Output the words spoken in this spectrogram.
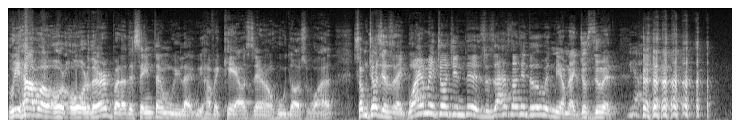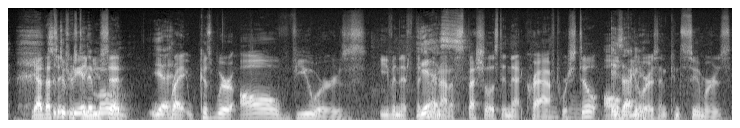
we have our order, but at the same time we like we have a chaos there on who does what. Some judges like, why am I judging this? That has nothing to do with me. I'm like, just do it. Yeah. yeah, that's so interesting. You said yeah, right, because we're all viewers even if yes. you're not a specialist in that craft, mm-hmm. we're still all exactly. viewers and consumers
